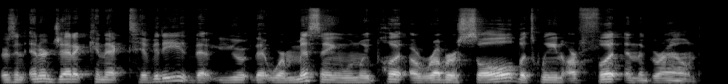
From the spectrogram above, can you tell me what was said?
there's an energetic connectivity that you that we're missing when we put a rubber sole between our foot and the ground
